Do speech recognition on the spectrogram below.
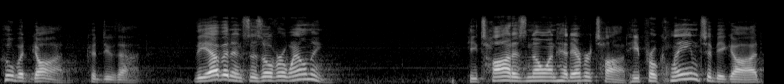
Who but God could do that? The evidence is overwhelming. He taught as no one had ever taught. He proclaimed to be God.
